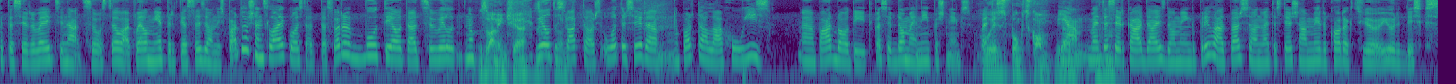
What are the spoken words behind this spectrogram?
ka tas ir veicināts uz cilvēku vēlmi iepirkties sezonas pārdošanas laikos. Tad tas var būt jau tāds vil, nu, zvaniņš, ja? viltus Zvaniņš. faktors. Otrs ir portālā Huiz pārbaudīt, kas ir domēna īpašnieks. Huiz.com. Jā. jā, vai tas mm -hmm. ir kāda aizdomīga privāta persona, vai tas tiešām ir korekts juridisks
